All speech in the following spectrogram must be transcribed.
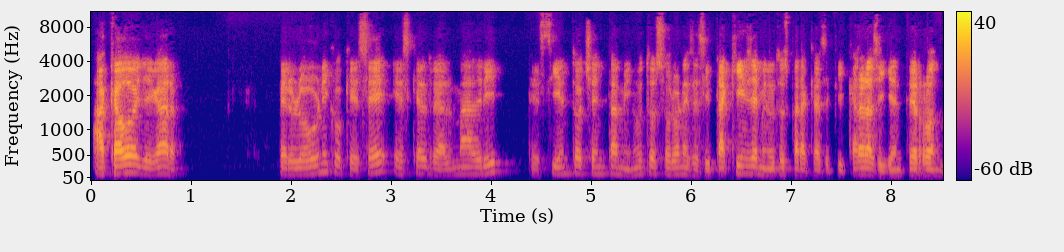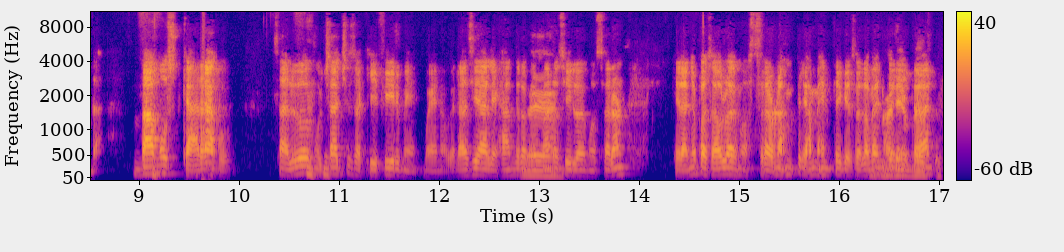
Acabo de llegar, pero lo único que sé es que el Real Madrid de 180 minutos solo necesita 15 minutos para clasificar a la siguiente ronda. Vamos carajo. Saludos muchachos, aquí firme. Bueno, gracias Alejandro, mi hermano, sí lo demostraron. El año pasado lo demostraron ampliamente que solamente necesitaban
